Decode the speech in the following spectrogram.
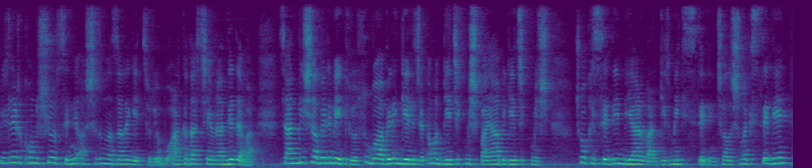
birileri konuşuyor seni aşırı nazara getiriyor. Bu arkadaş çevrende de var. Sen bir iş haberi bekliyorsun, bu haberin gelecek ama gecikmiş, bayağı bir gecikmiş. Çok istediğin bir yer var, girmek istediğin, çalışmak istediğin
